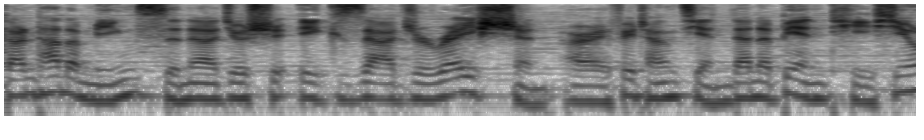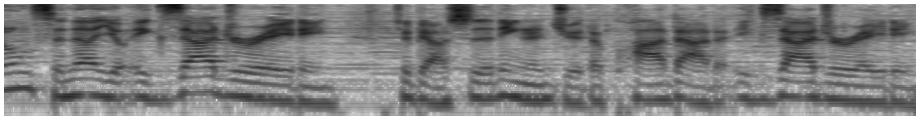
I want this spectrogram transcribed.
当然，它的名词呢就是 exaggeration，而非常简单的变体。形容词呢有 exaggerating，就表示令人觉得夸大的 exaggerating。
